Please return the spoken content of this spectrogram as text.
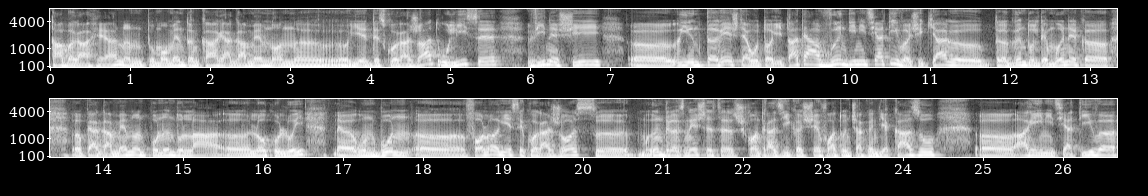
tabăra Ahean, într-un moment în care Agamemnon uh, e descurajat, Ulise vine și uh, îi întărește autoritatea având inițiativă și chiar uh, trăgându-l de mânecă pe Agamemnon, punându-l la locul lui. Un bun follower este curajos, îndrăznește să-și contrazică șeful atunci când e cazul, are inițiativă.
